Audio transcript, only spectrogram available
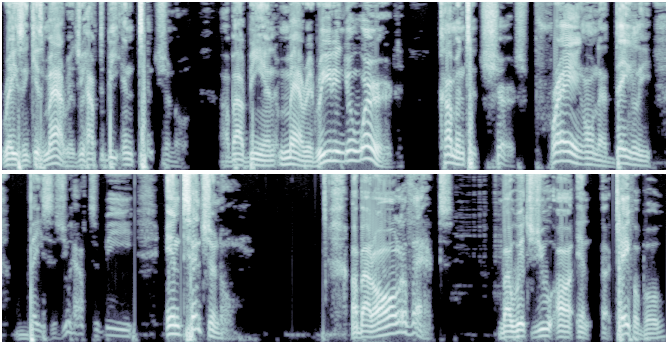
raising kids. Marriage, you have to be intentional about being married. Reading your word coming to church, praying on a daily basis. You have to be intentional about all of that by which you are in, uh, capable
